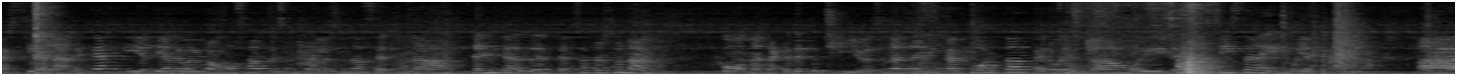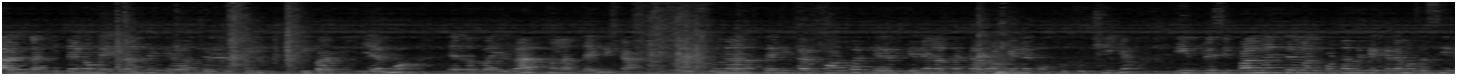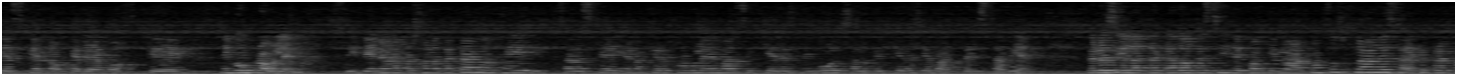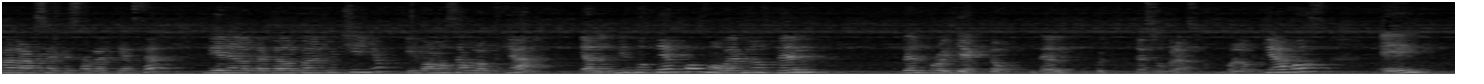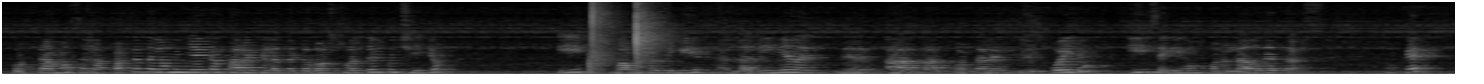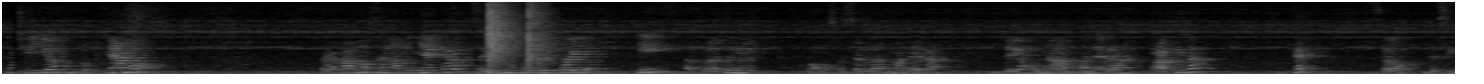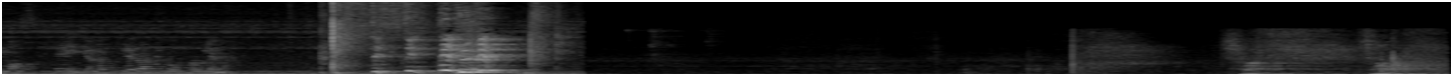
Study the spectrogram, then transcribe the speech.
García Landecker y el día de hoy vamos a presentarles una, una, técnica de defensa personal con ataque de cuchillo. Es una técnica corta pero es uh, muy precisa y muy efectiva. Uh, aquí tengo mi ayudante que va a ser Silva Guillermo, él nos va a ayudar con la técnica. Este es una técnica corta que viene el atacador, viene con su cuchillo y principalmente lo importante que queremos decir es que no queremos que ningún problema. Si viene una persona atacando, hey, ¿sabes qué? Yo no quiero problemas, si quieres mi bolsa, lo que quieras llevarte, está bien. Pero si el atacador decide continuar con sus planes, hay que prepararse, hay que saber qué hacer. Viene el atacador con el cuchillo y vamos a bloquear y al mismo tiempo movernos del, del proyecto del, de su brazo. Bloqueamos y cortamos en la parte de la muñeca para que el atacador suelte el cuchillo y vamos a seguir la línea de, a, cortar el, cuello y seguimos por el lado de atrás. ¿Ok? Cuchillo, bloqueamos, trabajamos en la muñeca, seguimos por el cuello y atrás de vamos a hacerlo de manera de una manera rápida. ¿Ok? So, decimos, hey, yo no quiero ningún problema. Sí, sí, 十万十万。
